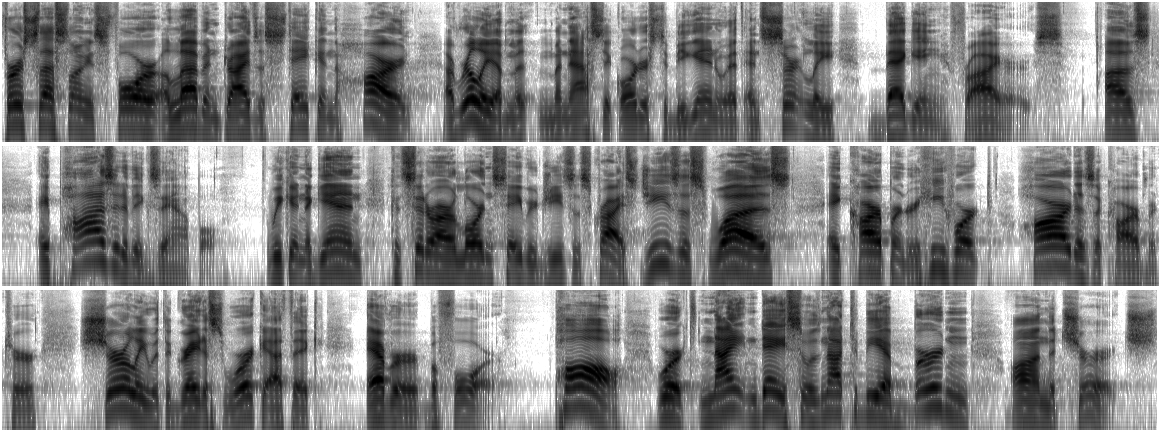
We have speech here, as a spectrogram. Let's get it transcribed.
1 Thessalonians 4:11 drives a stake in the heart of really of monastic orders to begin with and certainly begging friars. As a positive example, we can again consider our Lord and Savior Jesus Christ. Jesus was a carpenter. He worked hard as a carpenter, surely with the greatest work ethic ever before. Paul worked night and day so as not to be a burden on the church.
